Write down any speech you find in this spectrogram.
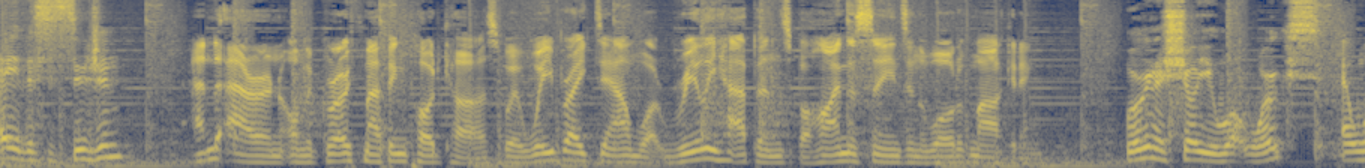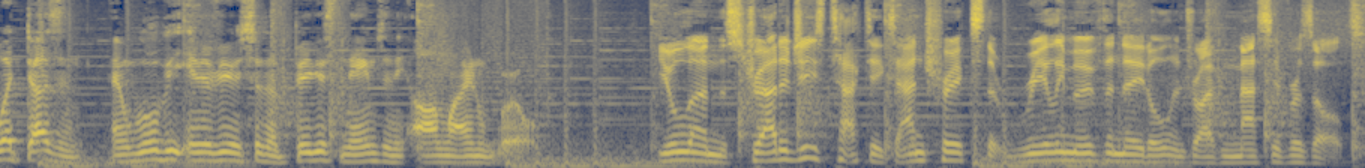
Hey, this is Sujan. And Aaron on the Growth Mapping Podcast, where we break down what really happens behind the scenes in the world of marketing. We're going to show you what works and what doesn't, and we'll be interviewing some of the biggest names in the online world. You'll learn the strategies, tactics, and tricks that really move the needle and drive massive results.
